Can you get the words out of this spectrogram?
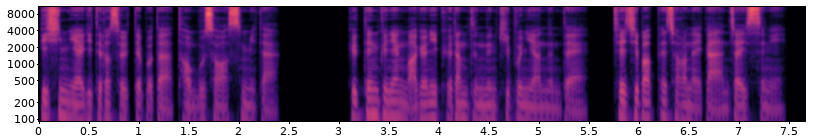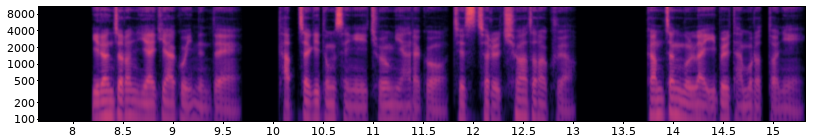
귀신 이야기 들었을 때보다 더 무서웠습니다. 그땐 그냥 막연히 괴담 듣는 기분이었는데 제 집 앞에 저런 애가 앉아있으니 이런저런 이야기하고 있는데 갑자기 동생이 조용히 하라고 제스처를 취하더라고요. 깜짝 놀라 입을 다물었더니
